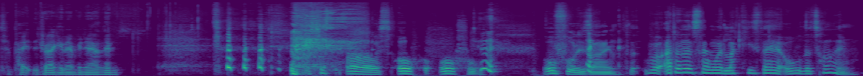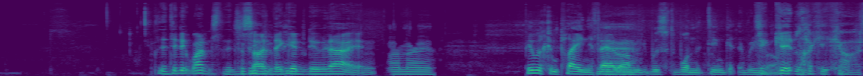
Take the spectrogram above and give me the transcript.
to paint the dragon every now and then. It's just oh, it's awful, awful, awful design. Well, I don't understand why Lucky's there all the time. They did it once and then decided they couldn't do without it. I know. People complain if Air Yeah. Army was the one that didn't get the re-roll. Didn't get lucky card.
